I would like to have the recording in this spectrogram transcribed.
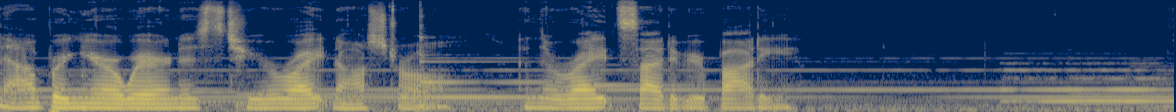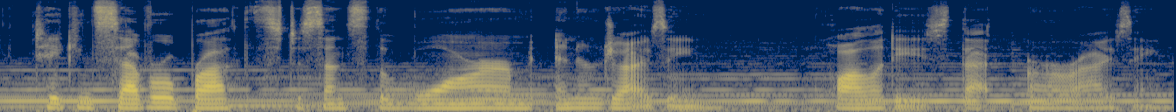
Now bring your awareness to your right nostril and the right side of your body. Taking several breaths to sense the warm, energizing qualities that are arising.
